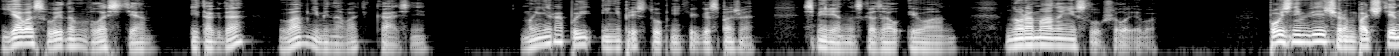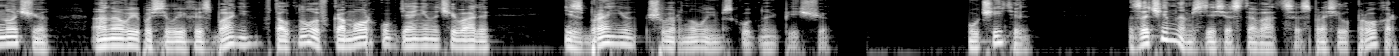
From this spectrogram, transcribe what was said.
я вас выдам властям, и тогда вам не миновать казни». «Мы не рабы и не преступники, госпожа», — смиренно сказал Иоанн. Но Романа не слушала его. Поздним вечером, почти ночью, она выпустила их из бани, втолкнула в коморку, где они ночевали, и с бранью швырнула им скудную пищу. «Учитель, зачем нам здесь оставаться?» — спросил Прохор,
